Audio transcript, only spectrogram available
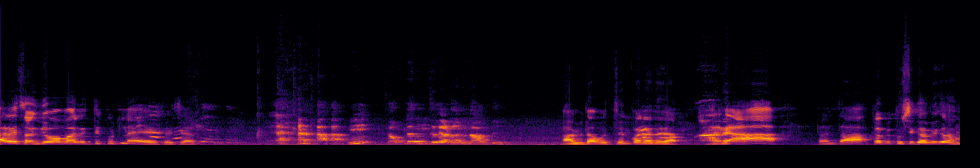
अरे संजू बाबा ऋतिक कुठला आहे त्याच्यात. अमिताभ बच्चन पण आहे त्याच्यात अरे हा. त्यांचा कभी खुशी कभी गम.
